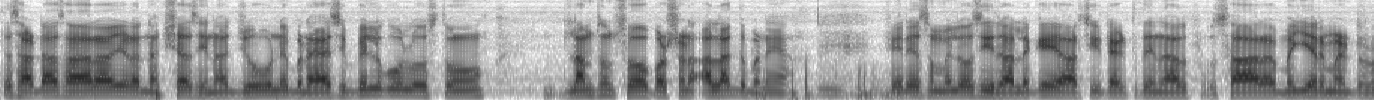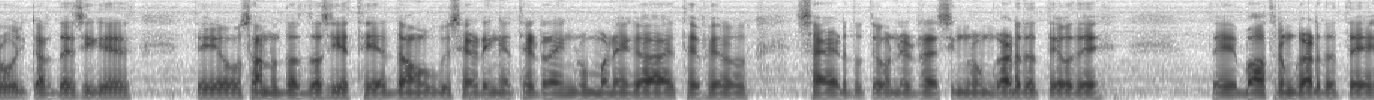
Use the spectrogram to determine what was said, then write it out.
ਤੇ ਸਾਡਾ ਸਾਰਾ ਜਿਹੜਾ ਨਕਸ਼ਾ ਸੀ ਨਾ, ਜੋ ਉਹਨੇ ਬਣਾਇਆ ਸੀ ਬਿਲਕੁਲ ਉਸ ਤੋਂ ਲਮਸਮ 100% ਅਲੱਗ ਬਣਿਆ। ਫਿਰ ਇਹ ਸਮਝ ਲਓ ਅਸੀਂ ਰਲ ਕੇ ਆਰਕੀਟੈਕਟ ਦੇ ਨਾਲ ਸਾਰਾ ਮੈਜ਼ਰਮੈਂਟ ਰੋਜ਼ ਕਰਦੇ ਸੀਗੇ। ਤੇ ਉਹ ਸਾਨੂੰ ਦੱਸਦਾ ਸੀ ਇੱਥੇ ਇਦਾਂ ਹੋਊਗੀ ਸੈਟਿੰਗ ਇੱਥੇ ਡਰਾਇੰਗ ਰੂਮ ਬਣੇਗਾ ਇੱਥੇ ਫਿਰ ਸਾਈਡ ਦੇ ਉੱਤੇ ਉਹਨੇ ਡਰੈਸਿੰਗ ਰੂਮ ਕੱਢ ਦਿੱਤੇ ਉਹਦੇ ਤੇ ਬਾਥਰੂਮ ਕੱਢ ਦਿੱਤੇ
